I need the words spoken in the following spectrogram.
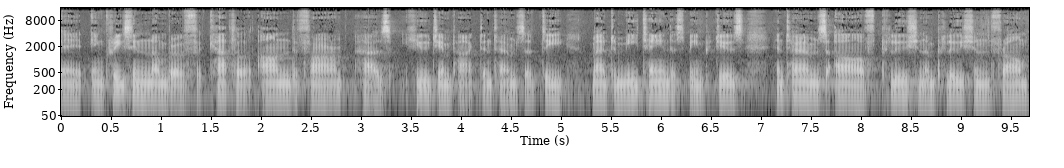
uh, increasing the number of cattle on the farm has huge impact in terms of the amount of methane that's being produced, in terms of pollution and pollution from,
